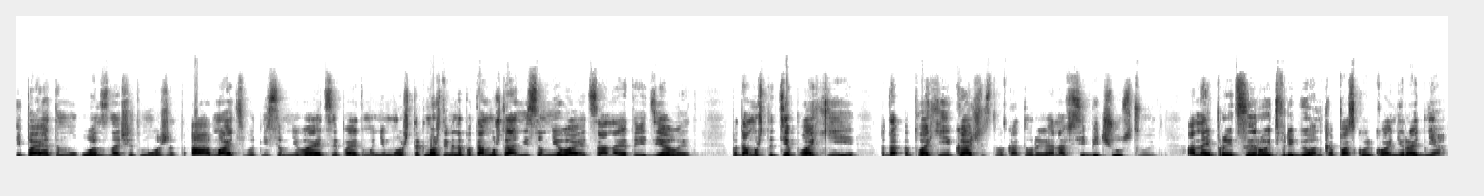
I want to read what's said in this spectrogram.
и поэтому он, значит, может. А мать вот не сомневается и поэтому не может. Так может именно потому, что она не сомневается, она это и делает? Потому что те плохие, плохие качества, которые она в себе чувствует, она и проецирует в ребенка, поскольку они родня.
